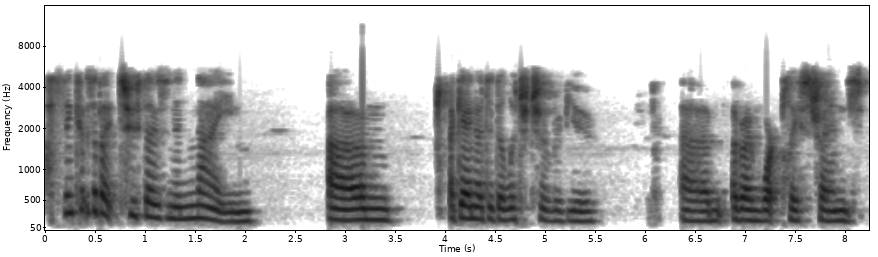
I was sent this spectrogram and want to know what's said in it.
I think it was about 2009. Um, again, I did a literature review um, around workplace trends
